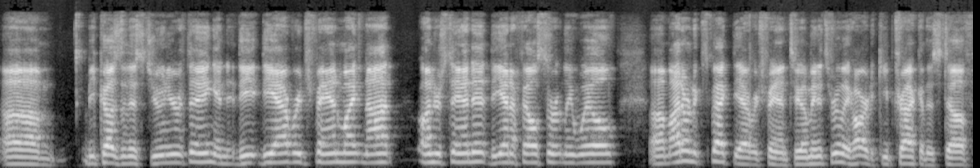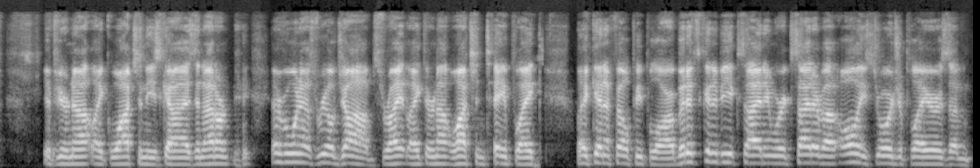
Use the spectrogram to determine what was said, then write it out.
um, because of this junior thing. And the, the average fan might not understand it. The NFL certainly will. Um, I don't expect the average fan to. I mean, it's really hard to keep track of this stuff if you're not like watching these guys. And I don't. Everyone has real jobs, right? Like they're not watching tape like like NFL people are. But it's going to be exciting. We're excited about all these Georgia players. And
